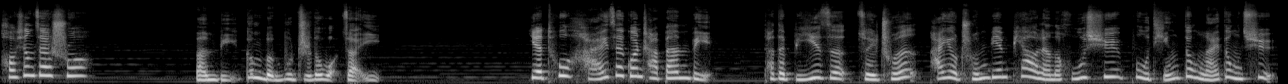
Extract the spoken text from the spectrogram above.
好像在说。斑比根本不值得我在意。野兔还在观察斑比，他的鼻子、嘴唇还有唇边漂亮的胡须不停动来动去，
